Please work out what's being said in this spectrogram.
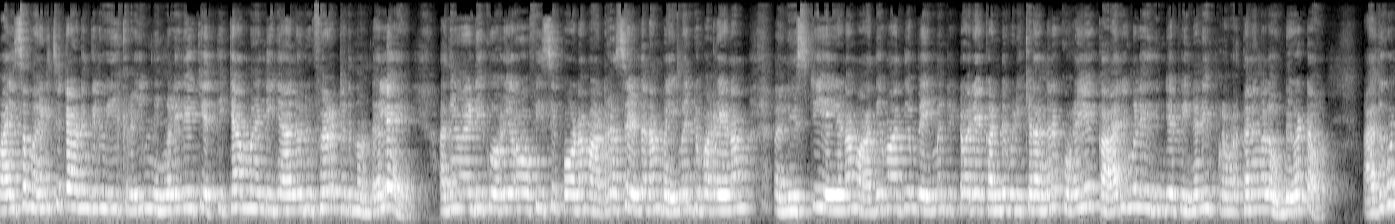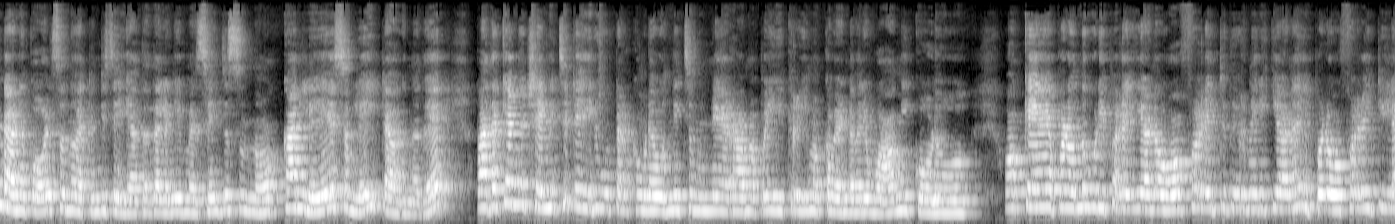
പൈസ മേടിച്ചിട്ടാണെങ്കിലും ഈ ക്രീം നിങ്ങളിലേക്ക് എത്തിക്കാൻ വേണ്ടി ഞാനൊരു എഫേർട്ട് ഇടുന്നുണ്ട് അല്ലേ? അതിനുവേണ്ടി കൊറിയർ ഓഫീസിൽ പോകണം അഡ്രസ്സ് എഴുതണം പേയ്മെന്റ് പറയണം ലിസ്റ്റ് ചെയ്യണം ആദ്യം പേയ്മെന്റ് ഇട്ടവരെ കണ്ടുപിടിക്കണം. അങ്ങനെ കുറേ കാര്യങ്ങൾ ഇതിന്റെ പിന്നണി പ്രവർത്തനങ്ങളുണ്ട് കേട്ടോ. അതുകൊണ്ടാണ് കോൾസ് ഒന്നും അറ്റൻഡ് ചെയ്യാത്തത് അല്ലെങ്കിൽ മെസ്സേജസ് നോക്കാൻ ലേശം ലേറ്റ് ആകുന്നത്. അപ്പം അതൊക്കെ അങ്ങ് ക്ഷമിച്ചിട്ട് ഇരു കൂട്ടർക്ക് കൂടെ ഒന്നിച്ച് മുന്നേറാം. അപ്പോൾ ഈ ക്രീം ക്രീമൊക്കെ വേണ്ടവർ വാങ്ങിക്കോളൂ. ഓക്കെ അപ്പോഴൊന്നുകൂടി പറയുകയാണ് ഓഫർ റേറ്റ് തീർന്നിരിക്കുകയാണ്. ഇപ്പോഴും ഓഫർ റേറ്റ് ഇല്ല.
